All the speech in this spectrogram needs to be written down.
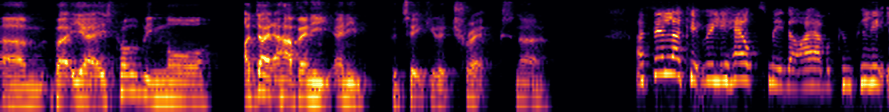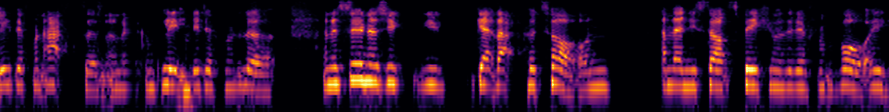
Um, but yeah, it's probably more. I don't have any any particular tricks. No. I feel like it really helps me that I have a completely different accent and a completely mm. different look. And as soon as you you get that put on, and then you start speaking with a different voice,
